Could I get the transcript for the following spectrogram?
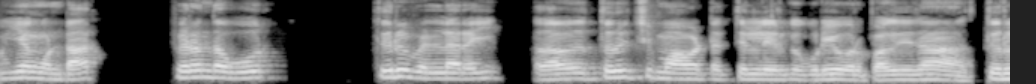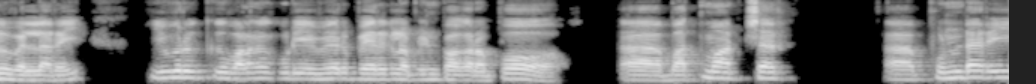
உய்யங்கொண்டார் பிறந்த ஊர் திருவெள்ளரை. அதாவது திருச்சி மாவட்டத்தில் இருக்கக்கூடிய ஒரு பகுதி தான் திருவெள்ளரை. இவருக்கு வழங்கக்கூடிய வேறு பெயர்கள் அப்படின்னு பார்க்குறப்போ, பத்மாட்சர், புண்டரி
